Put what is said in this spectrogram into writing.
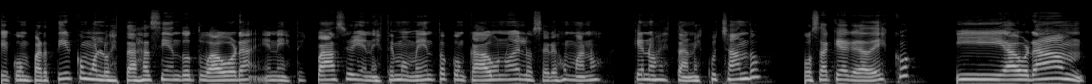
que compartir como lo estás haciendo tú ahora en este espacio y en este momento con cada uno de los seres humanos que nos están escuchando, cosa que agradezco. Y ahora mm,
